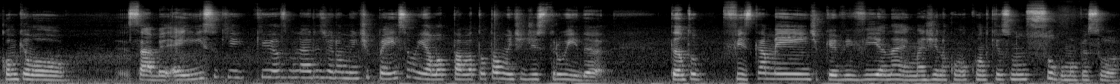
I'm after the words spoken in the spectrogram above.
Como que eu vou. Sabe? É isso que, que as mulheres geralmente pensam e ela tava totalmente destruída. Tanto fisicamente, porque vivia, né? Imagina como, quanto que isso não suga uma pessoa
